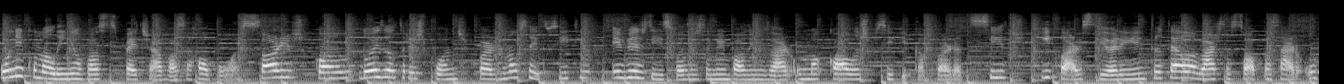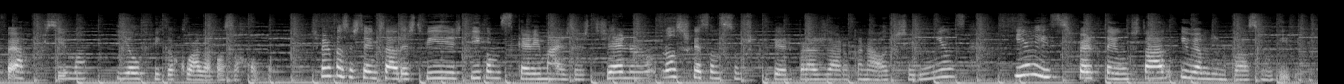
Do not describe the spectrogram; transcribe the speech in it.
único uma linha o vosso patch à vossa roupa ou acessórios com dois ou três pontos para não sair do sítio. Em vez disso, vocês também podem usar uma cola específica para tecidos e claro, se tiverem entre tela, basta só passar um ferro por cima e ele fica colado à vossa roupa. Espero que vocês tenham gostado deste vídeo, digam-me se querem mais deste género, não se esqueçam de subscrever para ajudar o canal a crescer imenso e é isso, espero que tenham gostado e vemos no próximo vídeo.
